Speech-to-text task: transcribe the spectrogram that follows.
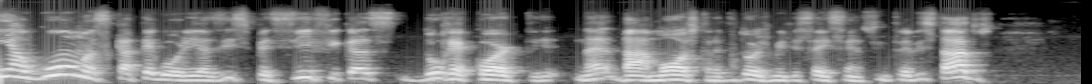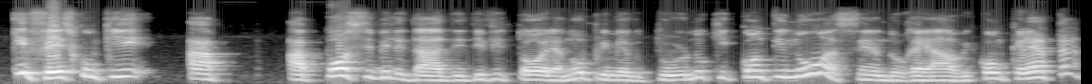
em algumas categorias específicas do recorte né, da amostra de 2.600 entrevistados, que fez com que a, a possibilidade de vitória no primeiro turno, que continua sendo real e concreta,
